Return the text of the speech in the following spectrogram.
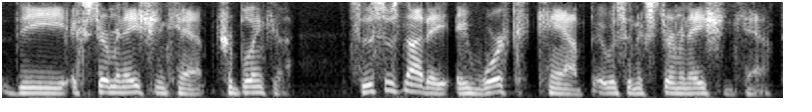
The extermination camp, Treblinka. So this was not a, a work camp, it was an extermination camp.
